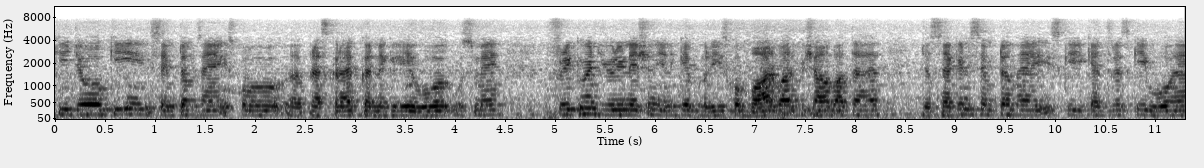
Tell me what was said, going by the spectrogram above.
کی جو کی سمٹمز ہیں اس کو uh, پریسکرائب کرنے کے لیے وہ اس میں فریکوینٹ یورینیشن یعنی کہ مریض کو بار بار پیشاب آتا ہے، جو سیکنڈ سمٹم ہے، اس کی کینتھرس کی، وہ ہے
